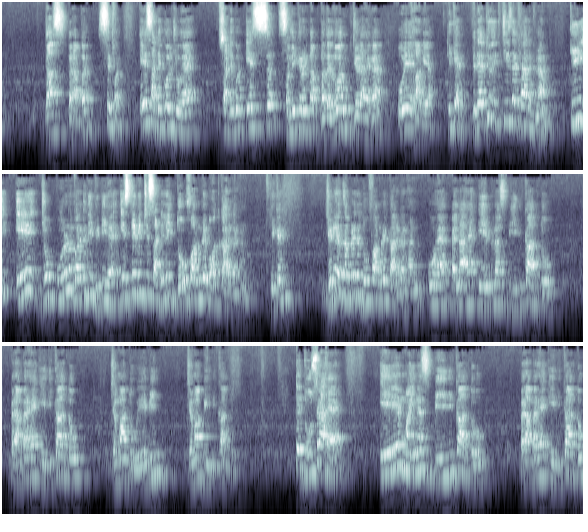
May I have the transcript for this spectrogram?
10 ਬਰਾਬਰ 0 ਇਹ ਸਾਡੇ ਕੋਲ ਜੋ ਹੈ, ਸਾਡੇ ਕੋਲ ਇਸ ਸਮੀਕਰਨ ਦਾ ਬਦਲਵਾਂ ਰੂਪ ਜਿਹੜਾ ਹੈਗਾ ਉਹ ਇਹ ਆ ਗਿਆ। ਠੀਕ ਹੈ? ਵਿਦਿਆਰਥੀਓ, ਇੱਕ ਚੀਜ਼ ਦਾ ਖਿਆਲ ਰੱਖਣਾ ਕਿ ਇਹ ਜੋ ਪੂਰਨ ਵਰਗ ਦੀ ਵਿਧੀ ਹੈ, ਇਸ ਦੇ ਵਿੱਚ ਸਾਡੇ ਲਈ ਦੋ ਫਾਰਮੂਲੇ ਬਹੁਤ ਕਾਰਗਰ ਹਨ। ਠੀਕ ਹੈ ਜੀ? ਜਿਹੜੇ ਅਲਜਬਰੇ ਦੇ ਦੋ ਫਾਰਮੂਲੇ ਕਾਰਗਰ ਹਨ, ਉਹ ਹੈ, ਪਹਿਲਾ ਹੈ a b ਦੀ ਘਾਤ 2 ਬਰਾਬਰ ਹੈ a ਦੀ ਘਾਤ 2 ਜਮਾ 2ab ਜਮਾ b ਦੀ ਘਾਤ 2 ਤੇ ਦੂਸਰਾ ਹੈ, a b ਦੀ ਘਾਤ 2 ਬਰਾਬਰ ਹੈ a ਦੀ ਘਾਤ 2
